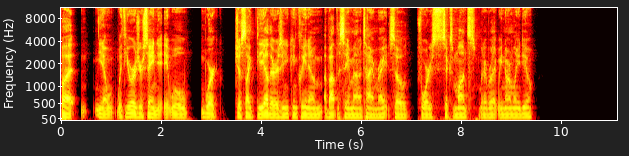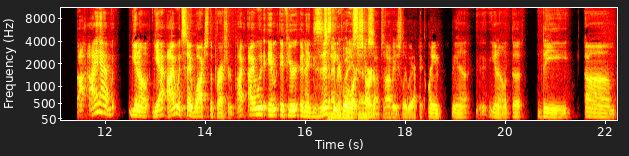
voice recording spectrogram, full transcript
But you know, with yours, you're saying it will work just like the others, and you can clean them about the same amount of time, right? So four to six months, whatever, like we normally do. I have, you know, yeah, I would say watch the pressure. I, I would, if you're an existing pool or says. startups, obviously we have to clean, yeah, you know, the, the, um,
